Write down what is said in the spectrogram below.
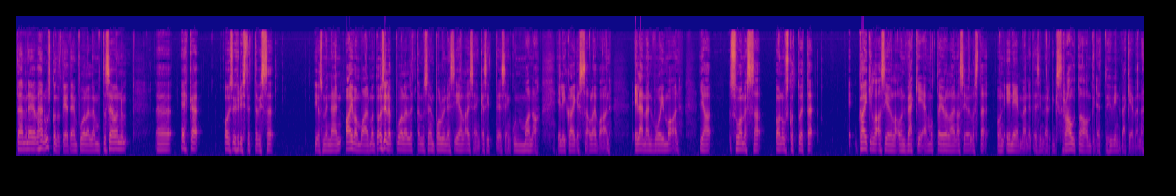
tämä menee jo vähän uskontotieteen puolelle, mutta se on ehkä olisi yhdistettävissä, jos mennään aivan maailman toiselle puolelle, tämmöiseen polynesialaiseen käsitteeseen kuin mana, eli kaikessa olevaan elämän voimaan. Ja Suomessa on uskottu, että kaikilla asioilla on väkeä, mutta joillain asioilla sitä on enemmän. Et esimerkiksi rautaa on pidetty hyvin väkevänä,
